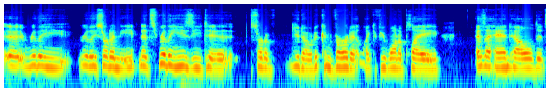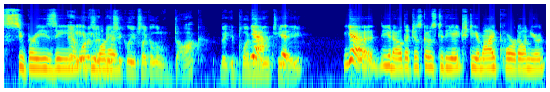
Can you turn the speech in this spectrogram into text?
uh, really, really sort of neat, and it's really easy to sort of, you know, to convert it. Like if you want to play as a handheld, it's super easy. Yeah, what if is you it? wanna... Basically, it's like a little dock that you plug Yeah, into your TV. Yeah, you know, that just goes to the HDMI port on your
